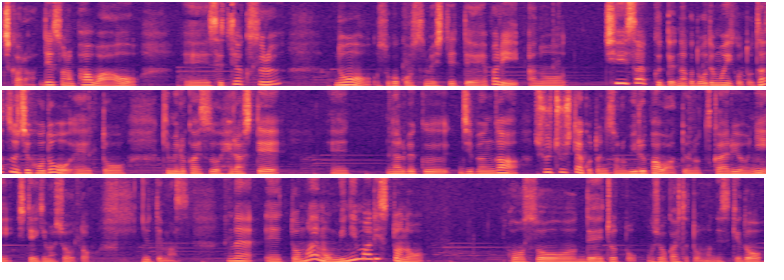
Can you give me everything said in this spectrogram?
力でそのパワーを、えー、節約するのをすごくお勧めしていてやっぱりあの小さくてなんかどうでもいいこと雑事ほど、えーと、決める回数を減らして、えー、なるべく自分が集中したいことにそのウィルパワーっていうのを使えるようにしていきましょうと言ってます。でえーと前もミニマリストの放送でちょっとご紹介したと思うんですけど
